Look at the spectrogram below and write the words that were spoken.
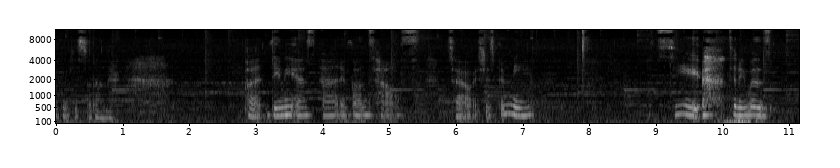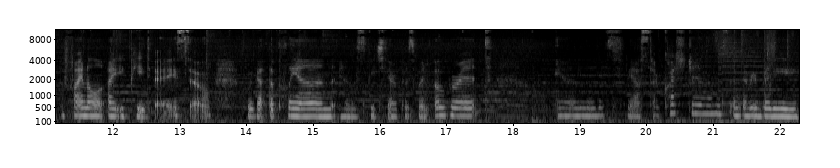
I think he's still down there. But Danny is at Yvonne's house, so it's just been me. Let's see, today was the final IEP day, so we got the plan and the speech therapist went over it and we asked our questions and everybody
